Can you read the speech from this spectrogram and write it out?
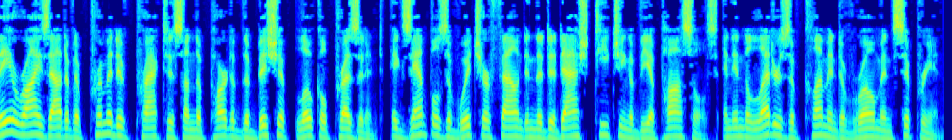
They arise out of a primitive practice on the part of the bishop local president, examples of which are found in the Didache teaching of the Apostles and in the letters of Clement of Rome and Cyprian.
